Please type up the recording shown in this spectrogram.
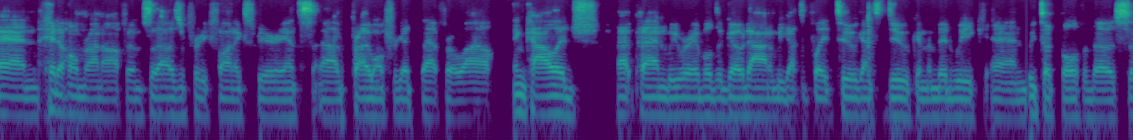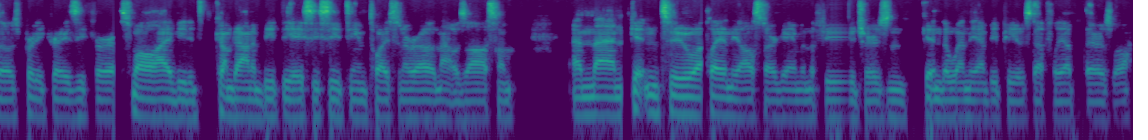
and hit a home run off him. So that was a pretty fun experience. I probably won't forget that for a while. In college at Penn, we were able to go down and we got to play two against Duke in the midweek, and we took both of those. So it was pretty crazy for small Ivy to come down and beat the ACC team twice in a row, and that was awesome and then getting to uh, play in the All Star game in the futures and getting to win the MVP was definitely up there as well.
